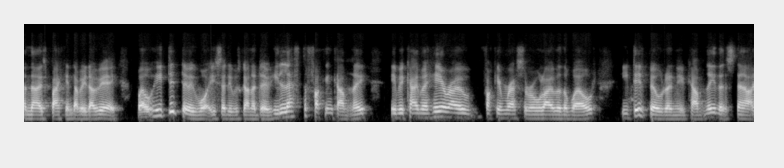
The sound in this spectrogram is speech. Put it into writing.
and now he's back in WWE." Well, he did do what he said he was going to do. He left the fucking company. He became a hero fucking wrestler all over the world. He did build a new company that's now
